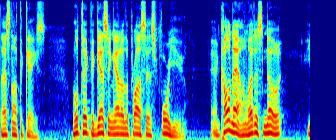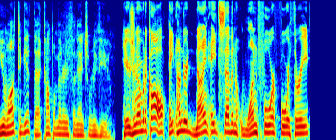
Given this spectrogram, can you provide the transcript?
that's not the case. We'll take the guessing out of the process for you. And call now and let us know you want to get that complimentary financial review. Here's your number to call 800 987 1443.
